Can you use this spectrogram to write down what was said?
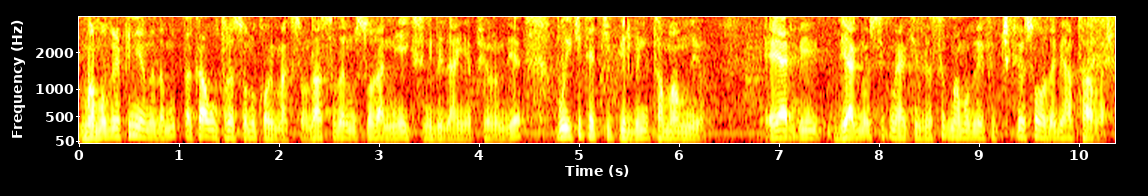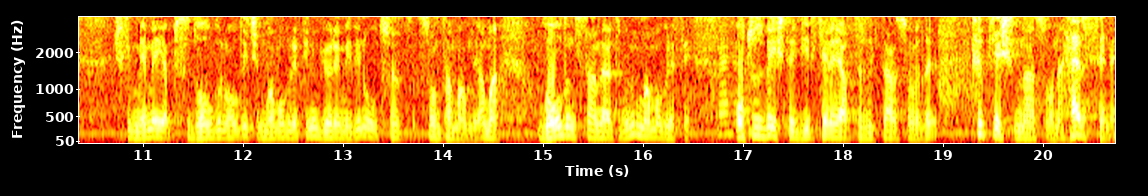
Mamografinin yanında da mutlaka ultrasonu koymak zorunda. Hastalarımız sorar niye ikisini birden yapıyorum diye. Bu iki tetkik birbirini tamamlıyor. Eğer bir diagnostik merkezde sırf mamografi çıkıyorsa orada bir hata var. Çünkü meme yapısı dolgun olduğu için mamografinin göremediğini ultrason tamamlıyor. Ama golden standartı bunun mamografi. 35'te bir kere yaptırdıktan sonra da 40 yaşından sonra her sene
